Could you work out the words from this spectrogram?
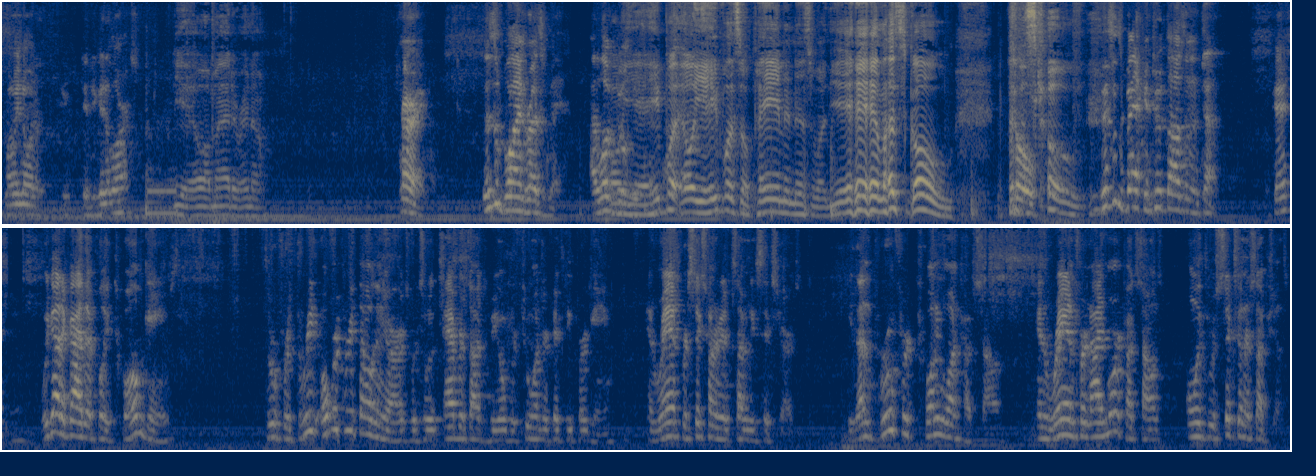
Let me know. What it, did you get it, Lawrence? Yeah, oh, I'm at it right now. All right. This is a blind resume. I love Oh doing yeah, he put. Oh yeah, he put some pain in this one. Yeah, let's go. Let's. This is back in 2010. Okay, we got a guy that played 12 games, threw for three over 3,000 yards, which was averaged out to be over 250 per game, and ran for 676 yards. He then threw for 21 touchdowns and ran for nine more touchdowns, only threw six interceptions.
